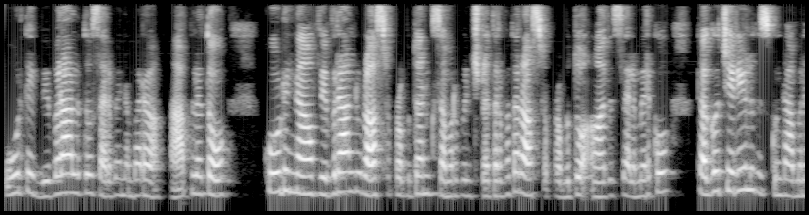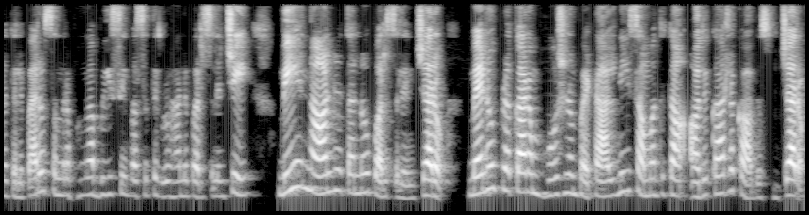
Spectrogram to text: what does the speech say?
పూర్తి వివరాలతో సర్వే నెంబర్ యాప్లతో కూడిన వివరాలు రాష్ట్ర ప్రభుత్వానికి సమర్పించిన తర్వాత రాష్ట్ర ప్రభుత్వ ఆదేశాల మేరకు తగు చర్యలు తీసుకుంటామని తెలిపారు. సందర్భంగా బీసీ వసతి గృహాన్ని పరిశీలించి బియ్యం నాణ్యతను పరిశీలించారు. మెనూ ప్రకారం భోజనం పెట్టాలని సంబంధిత అధికారులకు ఆదేశించారు.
